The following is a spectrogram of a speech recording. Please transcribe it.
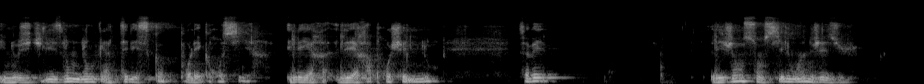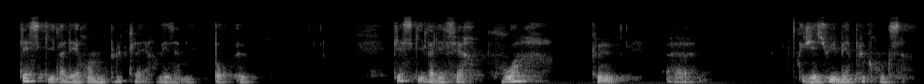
Et nous utilisons donc un télescope pour les grossir et les, les rapprocher de nous. Vous savez, les gens sont si loin de Jésus. Qu'est-ce qui va les rendre plus clairs, mes amis, pour eux? Qu'est-ce qui va les faire voir que euh, Jésus est bien plus grand que ça?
